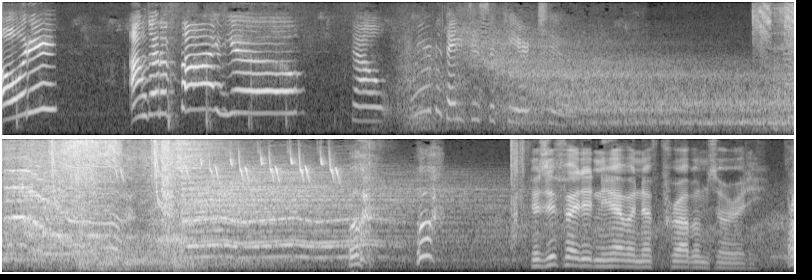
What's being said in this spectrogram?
Odie, I'm gonna find you. Now, where did they disappear to? Oh, oh. As if I didn't have enough problems already. I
